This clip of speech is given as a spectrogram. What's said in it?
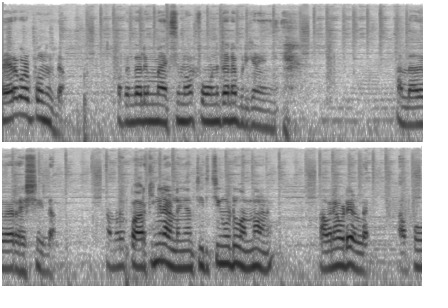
വേറെ കുഴപ്പമൊന്നുമില്ല. അപ്പോൾ എന്തായാലും മാക്സിമം ഫോണിൽ തന്നെ പിടിക്കണേ ഇനി. അല്ലാതെ വേറെ രക്ഷയില്ല. നമ്മൾ പാർക്കിങ്ങിലാണല്ലോ ഞാൻ തിരിച്ചിങ്ങോട്ട് വന്നതാണ്. അവനവിടെ ഉള്ളത് അപ്പോൾ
